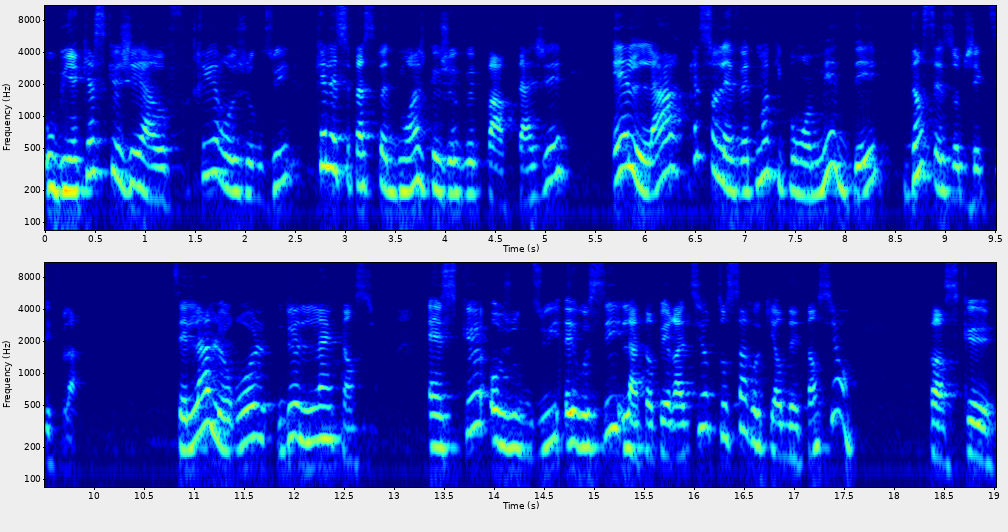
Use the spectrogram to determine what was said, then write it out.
ou bien qu'est-ce que j'ai à offrir aujourd'hui, quel est cet aspect de moi que je veux partager, et là, quels sont les vêtements qui pourront m'aider dans ces objectifs-là? C'est là le rôle de l'intention. Est-ce que aujourd'hui, et aussi la température, tout ça requiert d'intention? Parce que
